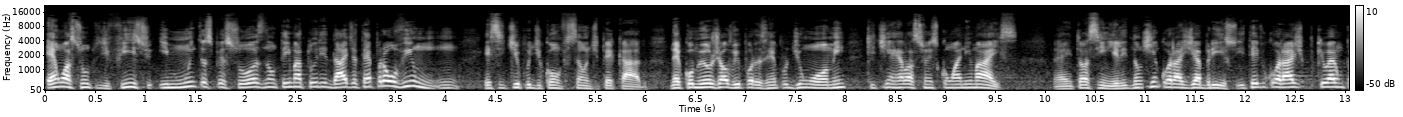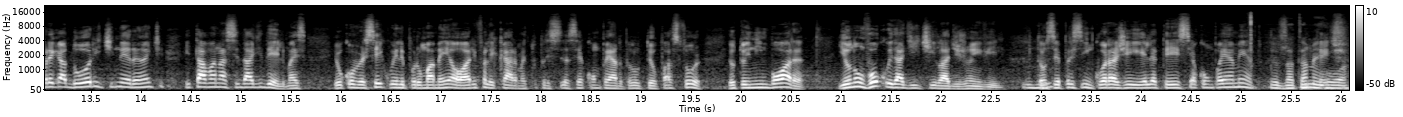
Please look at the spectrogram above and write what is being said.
é um assunto difícil e muitas pessoas não têm maturidade até para ouvir um- um- esse tipo de confissão de pecado. Né? Como eu já ouvi, por exemplo, de um homem que tinha relações com animais. né? Então, assim, ele não tinha coragem de abrir isso. E teve coragem porque eu era um pregador itinerante e estava na cidade dele. Mas eu conversei com ele por uma meia hora e falei, cara, mas tu precisa ser acompanhado pelo teu pastor. Eu estou indo embora. E eu não vou cuidar de ti lá de Joinville. Então, você precisa, encorajei ele a ter esse acompanhamento. Exatamente. Entende?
